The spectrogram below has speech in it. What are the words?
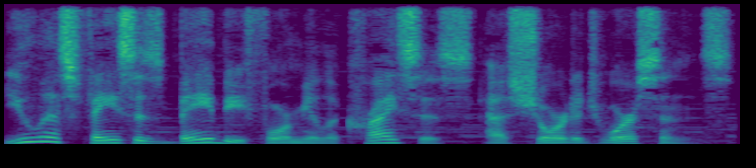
US faces baby formula crisis as shortage worsens.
